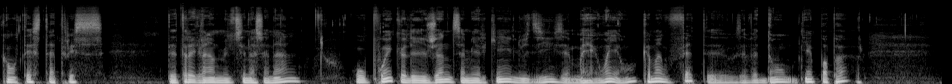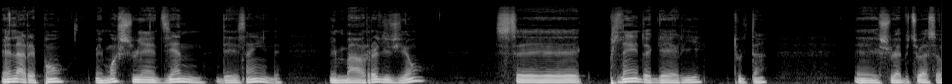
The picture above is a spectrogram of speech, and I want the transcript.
contestatrice des très grandes multinationales, au point que les jeunes Américains lui disent Mais voyons, comment vous faites? Vous avez donc bien pas peur Elle elle répond Mais moi, je suis indienne des Indes et ma religion, c'est plein de guerriers tout le temps. Et je suis habitué à ça.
